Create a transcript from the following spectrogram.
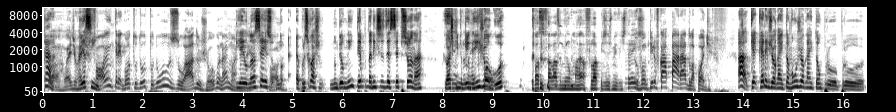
Cara, Pô, o Ed e assim- entregou tudo, tudo zoado o jogo, né, mano? e aí o lance é isso. foda. É por isso que eu acho, não deu nem tempo da gente se decepcionar. Porque eu acho que ninguém nem jogou. Posso falar do meu flop de 2023? O vampiro ficava parado lá, pode? Ah, que- querem jogar então? Vamos jogar então pro, pro,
